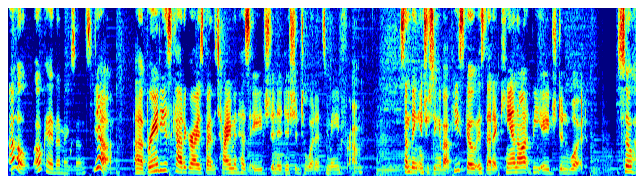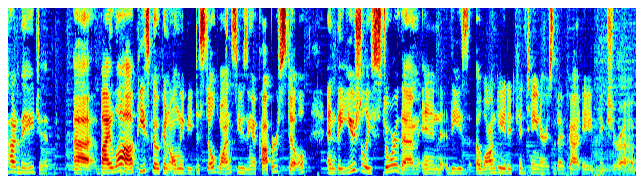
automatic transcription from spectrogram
Oh, okay, that makes sense. Yeah. Uh, brandy is categorized by the time it has aged in addition to what it's made from. Something interesting about Pisco is that it cannot be aged in wood. So, how do they age it? Uh, by law, Pisco can only be distilled once using a copper still, and they usually store them in these elongated containers that I've got a picture of.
